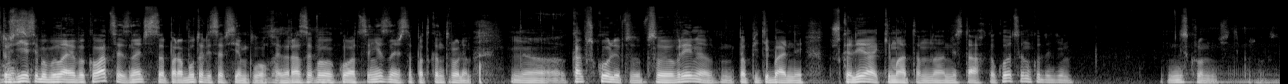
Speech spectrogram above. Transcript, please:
То есть, если бы была эвакуация, значит, поработали совсем плохо. Да, Раз да. эвакуации нет, значит, под контролем. Э, Как в школе в свое время, по пятибалльной шкале акиматам на местах, какую оценку дадим? Не скромничайте, пожалуйста.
